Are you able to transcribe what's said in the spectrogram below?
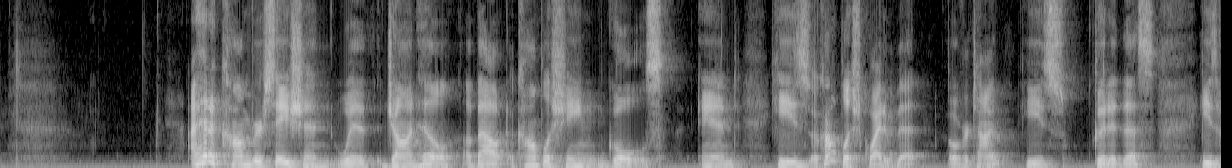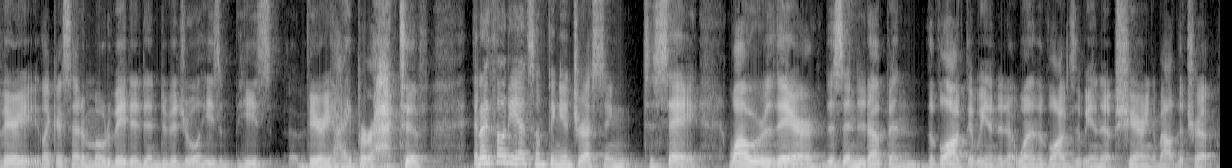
I had a conversation with John Hill about accomplishing goals, and he's accomplished quite a bit over time. He's good at this. He's very, like I said, a motivated individual. He's he's very hyperactive, And I thought he had something interesting to say. While we were there, this ended up in the vlog that we ended up, one of the vlogs that we ended up sharing about the trip.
